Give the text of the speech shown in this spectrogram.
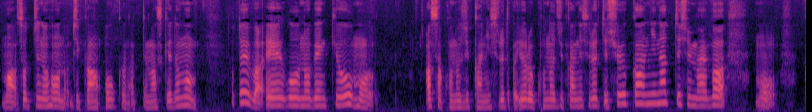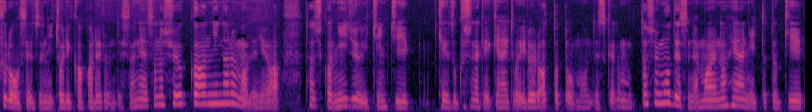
まあ、そっちの方の時間多くなってますけども例えば英語の勉強をもう朝この時間にするとか夜この時間にするって習慣になってしまえばもう苦労せずに取り掛かれるんですよねその習慣になるまでには確か21日継続しなきゃいけないとかいろいろあったと思うんですけども私もですね前の部屋に行った時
